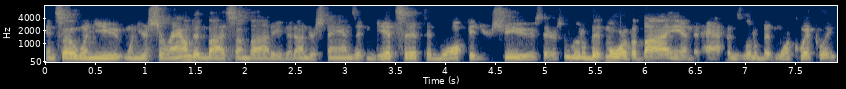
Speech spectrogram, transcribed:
and so when you when you're surrounded by somebody that understands it and gets it and walked in your shoes, there's a little bit more of a buy-in that happens a little bit more quickly.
